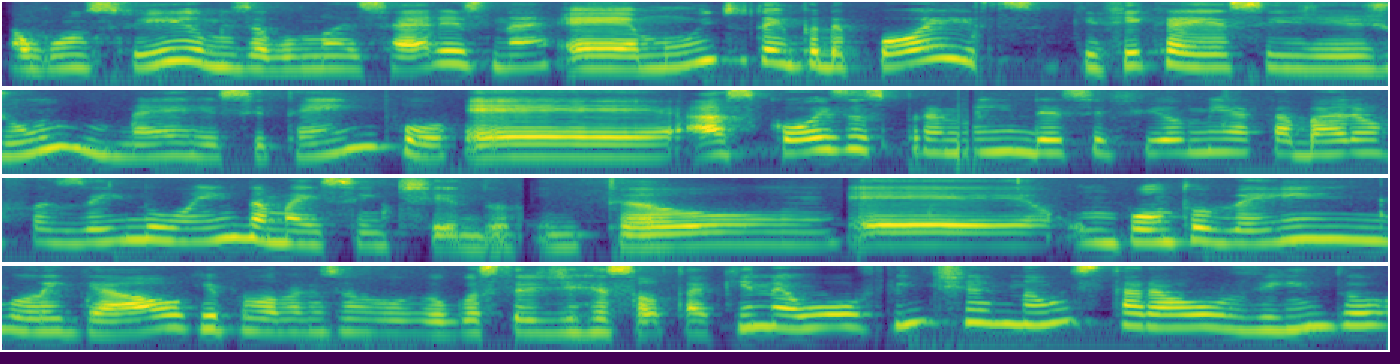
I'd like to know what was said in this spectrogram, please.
alguns filmes, algumas séries, né? É muito tempo depois que fica esse jejum, né? Esse tempo, é, as coisas para mim desse filme acabaram fazendo ainda mais sentido. Então, é um ponto bem legal que pelo menos eu, eu gostaria de ressaltar aqui, né? O ouvinte não estará ouvindo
